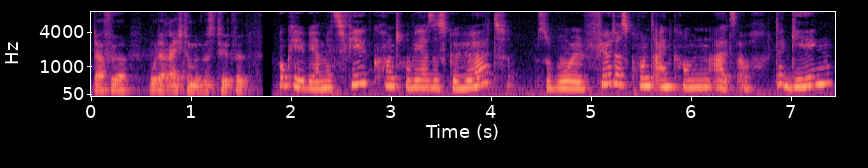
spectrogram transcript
dafür, wo der Reichtum investiert wird. Okay, wir haben jetzt viel Kontroverses gehört, sowohl für das Grundeinkommen als auch dagegen.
